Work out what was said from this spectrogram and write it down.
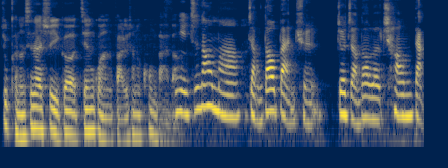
就可能现在是一个监管法律上的空白吧。你知道吗？讲到版权，就讲到了昌达。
